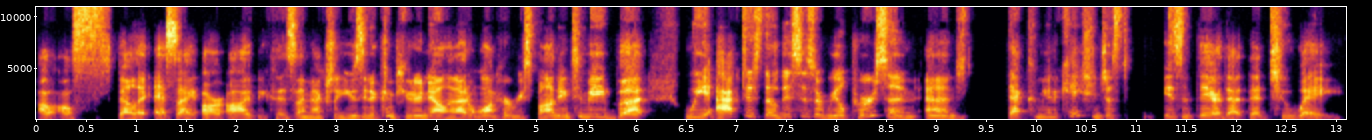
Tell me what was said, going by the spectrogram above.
I'll, I'll spell it S I R I because I'm actually using a computer now and I don't want her responding to me. But we act as though this is a real person and that communication just isn't there, that, that two way.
